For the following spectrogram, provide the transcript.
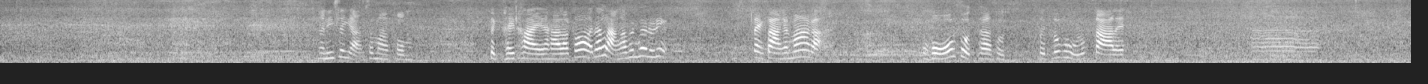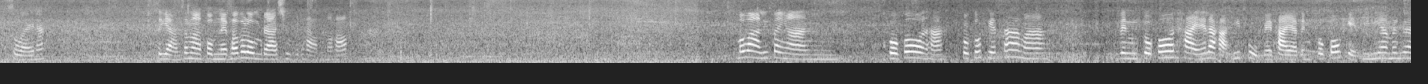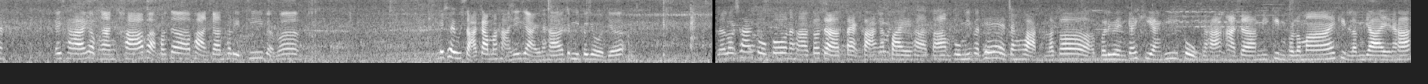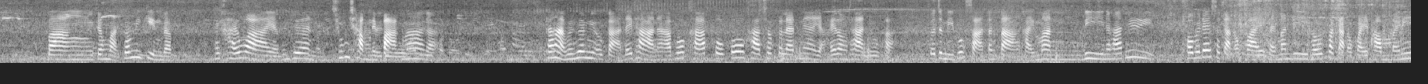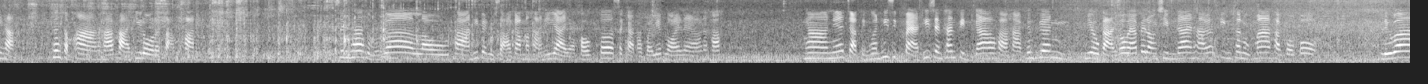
อันนี้สยามสมาคม ตึกไทยๆนะคะ แล้วก็ด้านหลังอะเพื่อนๆดูนี่แตกต่างกันมากอะโอ้โหสุดค่ะสุดสุดลูกหูลูกตาเลยสวยนะ สยามสมาคมในพระบรมราชูปถัมภ์นะคะเมื่อวานลิไปงานโกโก้นะคะโกโก้เฟียต้ามา เป็นโกโก้ไทยนี่แหละค่ะ ที่ปลูกในไทยอะเป็นโกโก้เกรดพรีเมียมเพื่อนๆคล้ายๆกับงานค้าอะเขาจะผ่านการผลิตที่แบบว่า ไม่ใช่อุตสาหกรรมอาหารใหญ่ๆนะคะ จะมีประโยชน์เยอะ แล้วรสชาติโกโก้นะคะ ก็จะแตกต่างกันไปค่ะ ตามภูมิประเทศจังหวัด แล้วก็บริเวณใกล้เคียงที่ปลูกนะคะ อาจจะมีกลิ่นผลไม้กลิ่นลำไยนะคะ บางจังหวัดก็มีกลิ่นแบบคล้ายๆวน์อะเพื่อนๆชุ่มฉ่ำในปากมากอะถ้าหากเพื่อนๆมีโอกาสได้ทานนะคะ พวกคาร์บโกโก้คาร์บช็อกโกแลตเนี่ยอยากให้ลองทานดูค่ะ ก็จะมีพวกสารต่างๆ ไขมันดีนะคะ ที่เขาไม่ได้สกัดออกไปไขมันดีเขาสกัดออกไปทำไอ้นี่ค่ะ เครื่องสำอางนะคะขายกิโลละสามพันซึ่งถ้าสมมติว่าเราทานที่เป็นอุตสาหกรรมอาหารใหญ่ๆอะเขาก็สกัดออกไปเรียบร้อยแล้วนะคะ งานนี้จัดถึงวันที่ 18 ที่เซ็นทรัลปิ่นเกล้าค่ะหากเพื่อนๆมีโอกาสก็แวะไปลองชิมได้นะคะกินสนุกมากค่ะโกโก้หรือว่า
